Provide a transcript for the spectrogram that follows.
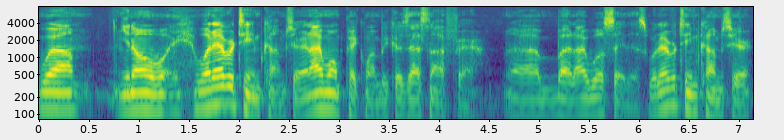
Well, you know, whatever team comes here, and I won't pick one because that's not fair. Uh, but I will say this: whatever team comes here,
